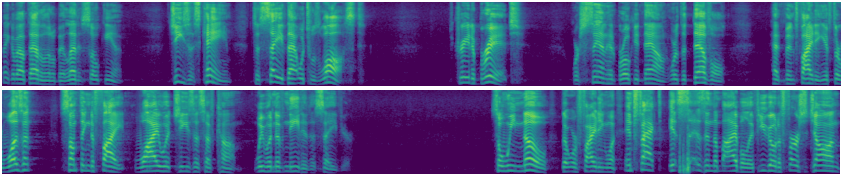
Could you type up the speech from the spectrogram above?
Think about that a little bit. Let it soak in. Jesus came to save that which was lost, to create a bridge where sin had broken down, where the devil had been fighting. If there wasn't something to fight, why would Jesus have come? We wouldn't have needed a Savior. So we know that we're fighting one. In fact, it says in the Bible, if you go to First John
